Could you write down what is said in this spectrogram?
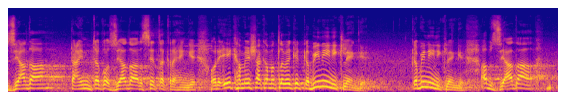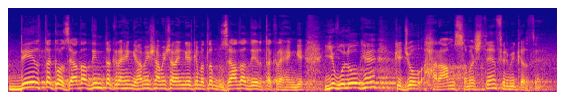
زیادہ ٹائم تک اور زیادہ عرصے تک رہیں گے اور ایک ہمیشہ کا مطلب ہے کہ کبھی نہیں نکلیں گے، کبھی نہیں نکلیں گے۔ اب زیادہ دیر تک اور زیادہ دن تک رہیں گے، ہمیشہ ہمیشہ رہیں گے کہ مطلب زیادہ دیر تک رہیں گے۔ یہ وہ لوگ ہیں کہ جو حرام سمجھتے ہیں، پھر بھی کرتے ہیں۔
